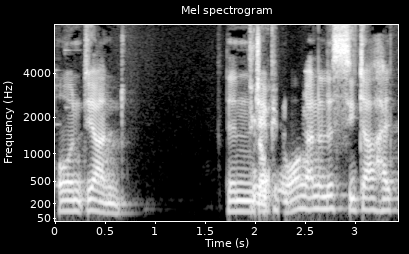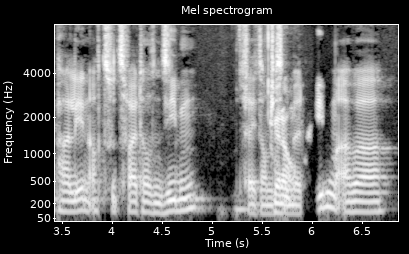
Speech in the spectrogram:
und ja, den JP Morgan Analyst sieht da halt Parallelen auch zu 2007. Vielleicht auch ein bisschen genau. übertrieben, aber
